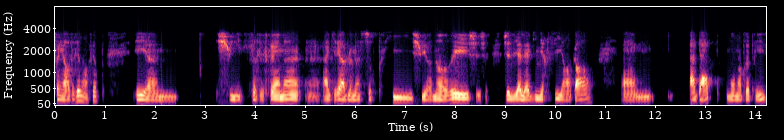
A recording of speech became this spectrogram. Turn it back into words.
fin avril en fait et je suis vraiment agréablement surpris je suis honoré, je, dis à la vie merci encore. Euh, mon entreprise,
